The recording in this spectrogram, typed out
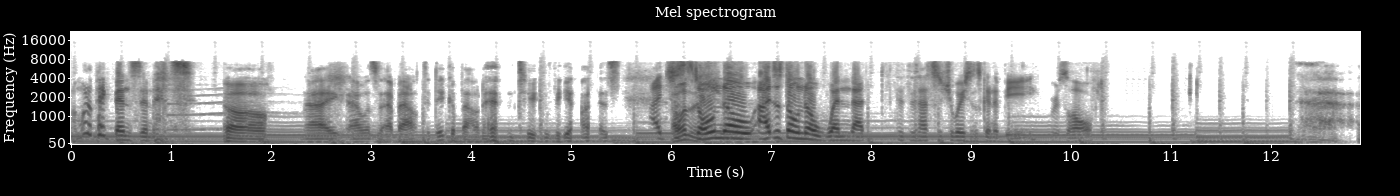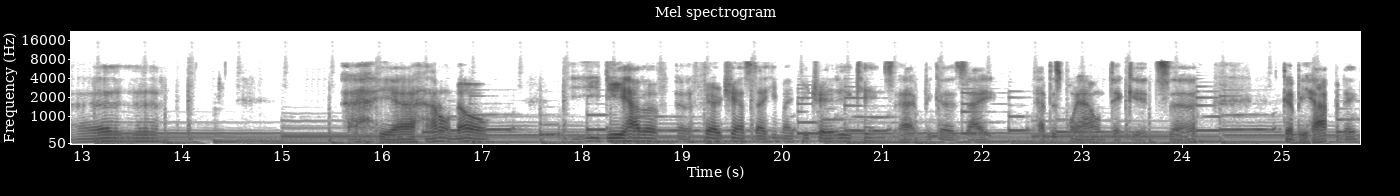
I'm gonna pick Ben Simmons. Oh, I I was about to think about him to be honest. I just wasn't don't sure. know. I just don't know when that that situation is gonna be resolved. Uh, uh, yeah, I don't know. Do you have a, a fair chance that he might be traded to the Kings? Uh, because I, at this point, I don't think it's uh, gonna be happening.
